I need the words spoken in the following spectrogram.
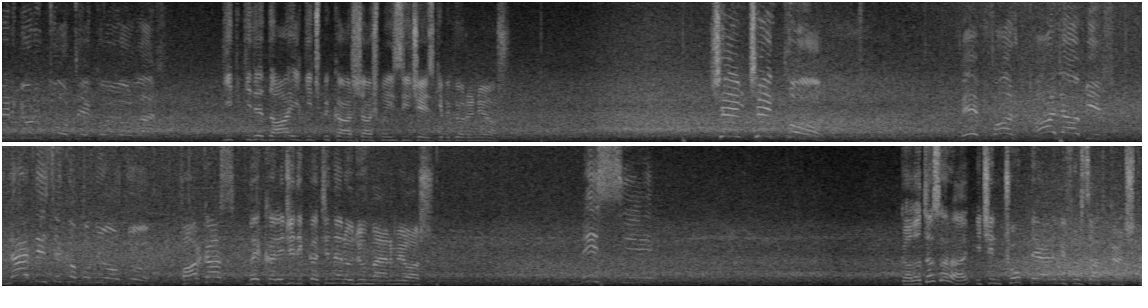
bir görüntü ortaya koyuyorlar. Gitgide daha ilginç bir karşılaşma izleyeceğiz gibi görünüyor. Şevçenko. Ve fark hala bir. Neredeyse kapanıyordu. Fark az ve kaleci dikkatinden ödün vermiyor. Messi. Galatasaray için çok değerli bir fırsat kaçtı.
